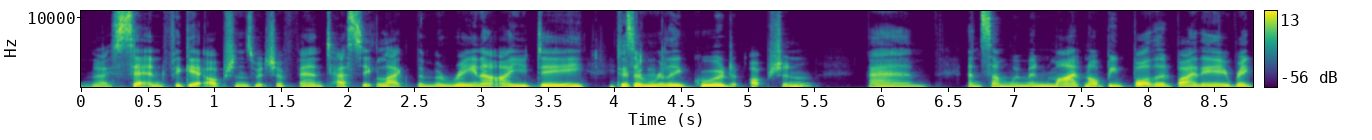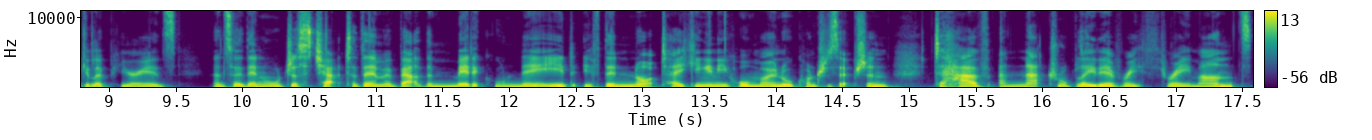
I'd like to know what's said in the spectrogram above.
you know, set and forget options which are fantastic, like the Mirena IUD Definitely. is a really good option. Um, and some women might not be bothered by their irregular periods. And so then we'll just chat to them about the medical need, if they're not taking any hormonal contraception, to have a natural bleed every three months.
